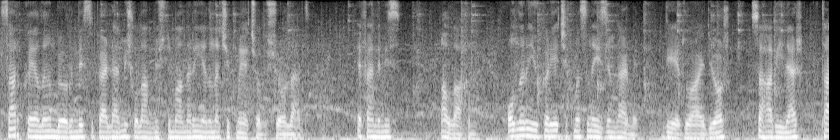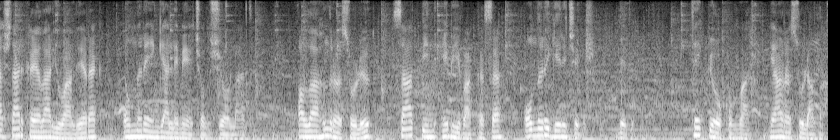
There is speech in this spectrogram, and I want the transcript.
Sarp kayalığın böğründe siperlenmiş olan Müslümanların yanına çıkmaya çalışıyorlardı. Efendimiz Allah'ım onların yukarıya çıkmasına izin verme diye dua ediyor. Sahabiler taşlar kayalar yuvarlayarak onları engellemeye çalışıyorlardı. Allah'ın Resulü Sa'd bin Ebi Vakkas'a onları geri çevir dedi. Tek bir okum var ya Resulallah.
